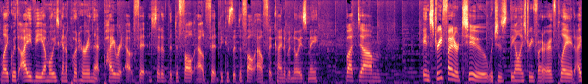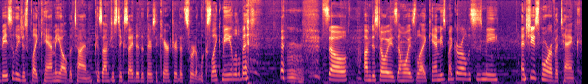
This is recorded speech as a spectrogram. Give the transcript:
like with Ivy, I'm always gonna put her in that pirate outfit instead of the default outfit because the default outfit kind of annoys me. But um, in Street Fighter 2, which is the only Street Fighter I've played, I basically just play Cammy all the time because I'm just excited that there's a character that sort of looks like me a little bit. So I'm just always I'm always like Cammy's my girl, this is me. And she's more of a tank.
